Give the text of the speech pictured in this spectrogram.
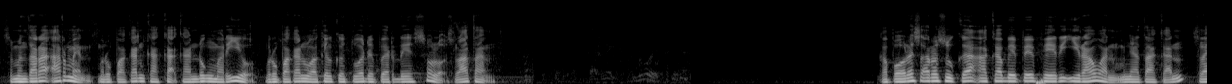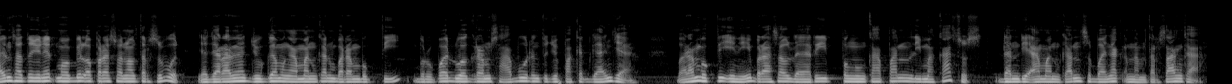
sementara Armen merupakan kakak kandung Mario, merupakan Wakil Ketua DPRD Solo Selatan. Kapolres Arosuka AKBP Ferry Irawan menyatakan, selain satu unit mobil operasional tersebut, jajarannya juga mengamankan barang bukti berupa 2 gram sabu dan 7 paket ganja. Barang bukti ini berasal dari pengungkapan 5 kasus dan diamankan sebanyak 6 tersangka.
